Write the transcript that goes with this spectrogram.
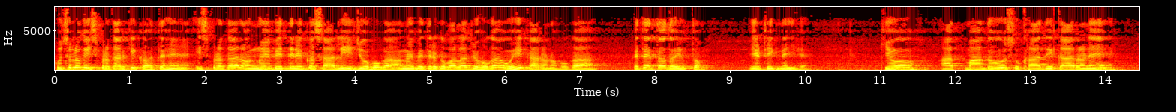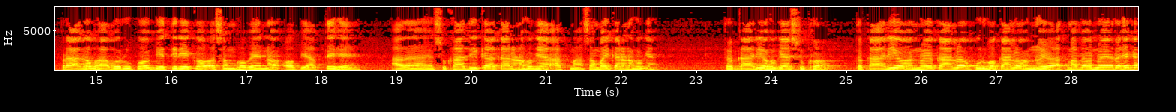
कुछ लोग इस प्रकार की कहते हैं। इस प्रकार अन्वय व्यतिरेक शाली जो होगा, अन्वय व्यतिरेक वाला जो होगा, वही कारण होगा। कहते हैं, तद अयुक्तम। ये ठीक नहीं है। क्यों? आत्मा दो सुखादि कारणे प्राग भाव रूप व्यतिरेक असंभव न अव्याप्ते है। सुखादि का कारण हो गया आत्मा, समवाय कारण हो गया। तो कार्य हो गया सुख। तो कार्य अन्वय काल, पूर्व काल अन्वय। आत्मा में अन्वय रहेगा,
